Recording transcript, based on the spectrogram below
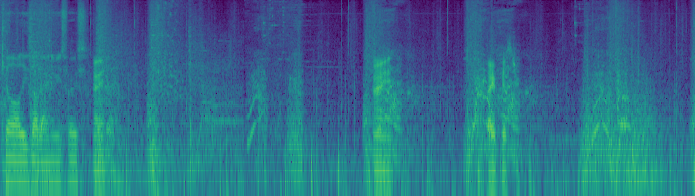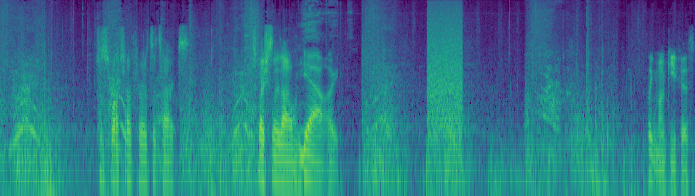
kill all these other enemies first. Alright. Alright. Fire fister. Just watch out for its attacks. Especially that one. Yeah, alright. Like monkey fist.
